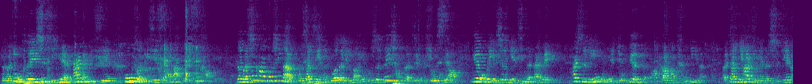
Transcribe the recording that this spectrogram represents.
怎么助推市级医院发展的一些工作的一些想法和思考。那么深康中心呢，我相信很多的领导也不是非常的这个熟悉啊，因为我们也是个年轻的单位，它是零五年九月份啊刚刚成立的。呃，将近二十年的时间呢，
